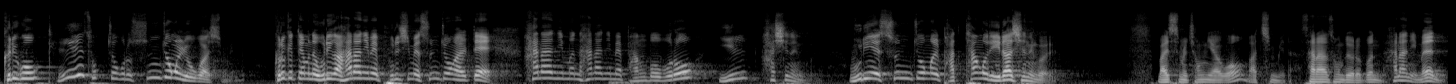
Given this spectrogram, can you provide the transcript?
그리고 계속적으로 순종을 요구하십니다. 그렇기 때문에 우리가 하나님의 부르심에 순종할 때 하나님은 하나님의 방법으로 일하시는 거예요. 우리의 순종을 바탕으로 일하시는 거예요. 말씀을 정리하고 마칩니다. 사랑하는 성도 여러분, 하나님은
